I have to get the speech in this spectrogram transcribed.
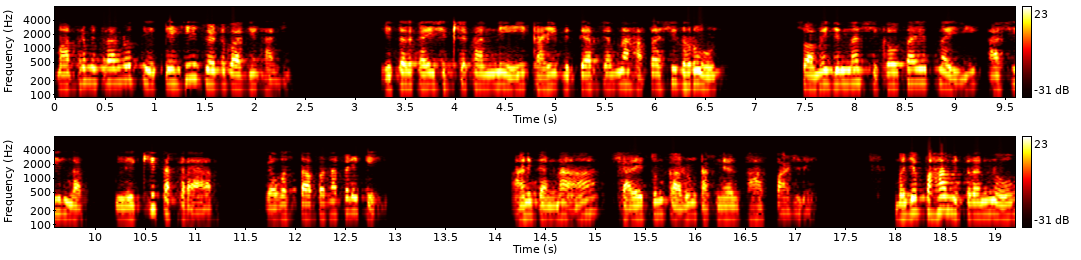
मात्र मित्रांनो तेथेही गटबाजी झाली. इतर काही शिक्षकांनी काही विद्यार्थ्यांना हाताशी धरून स्वामीजींना शिकवता येत नाही अशी लेखी तक्रार व्यवस्थापनाकडे केली. आणि त्यांना शाळेतून काढून टाकण्यास भाग पाडले. म्हणजे पहा मित्रांनो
